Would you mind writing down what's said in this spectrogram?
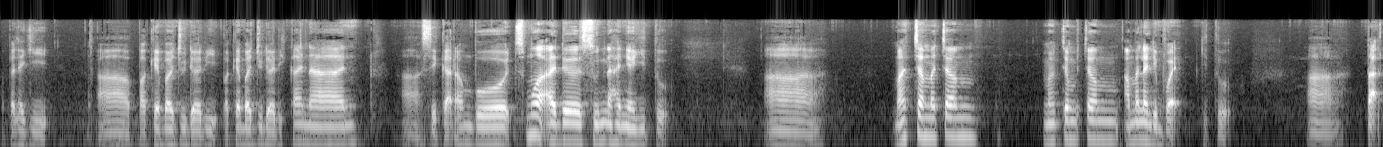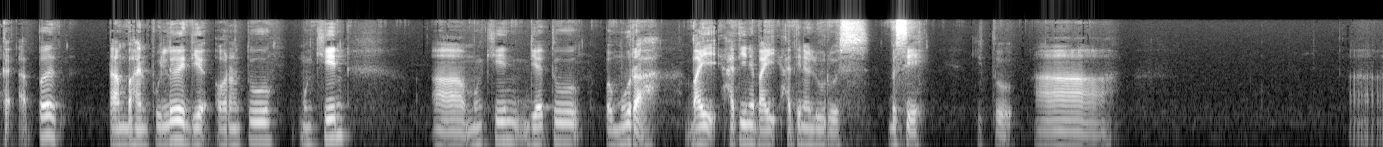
apa lagi? Uh, pakai baju dari pakai baju dari kanan. Uh, sikat rambut. Semua ada sunnahnya gitu. Uh, macam-macam macam-macam amalan dibuat gitu. Uh, tak apa tambahan pula dia orang tu mungkin uh, mungkin dia tu pemurah baik hatinya baik hatinya lurus bersih gitu. Ah. Uh,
